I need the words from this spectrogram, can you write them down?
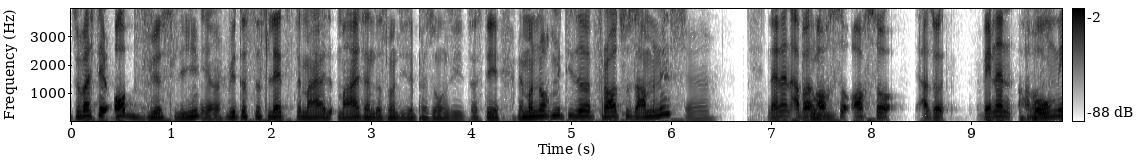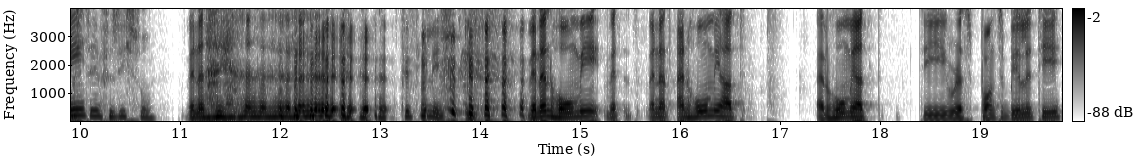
So weißt du, obviously Ja. wird das das letzte Mal, Mal sein, dass man diese Person sieht. Weißt du, wenn man noch mit dieser Frau zusammen ist, Ja. Nein, nein, aber Dumm. auch so, auch so, also wenn ein aber Homie, weißt du, für sich so. Wenn ein für Feeling, wenn ein Homie, wenn, wenn ein, ein Homie hat, ein Homie hat die Responsibility,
